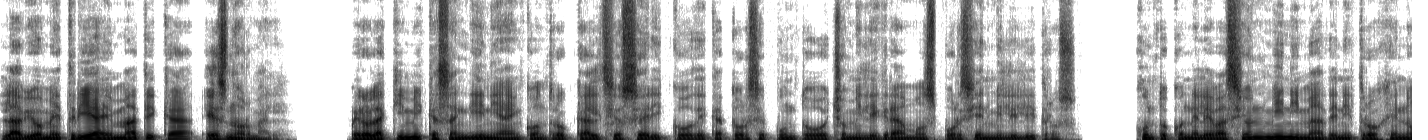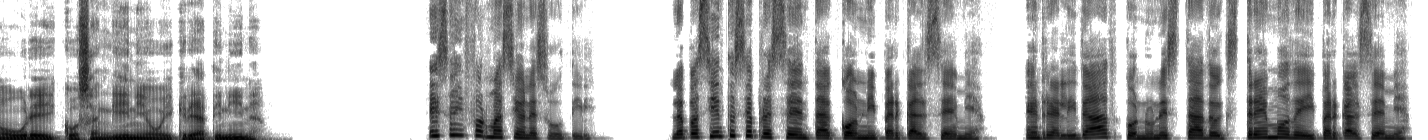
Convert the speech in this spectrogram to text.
La biometría hemática es normal, pero la química sanguínea encontró calcio sérico de 14.8 miligramos por 100 mililitros, junto con elevación mínima de nitrógeno ureico sanguíneo y creatinina. Esa información es útil. La paciente se presenta con hipercalcemia, en realidad con un estado extremo de hipercalcemia,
